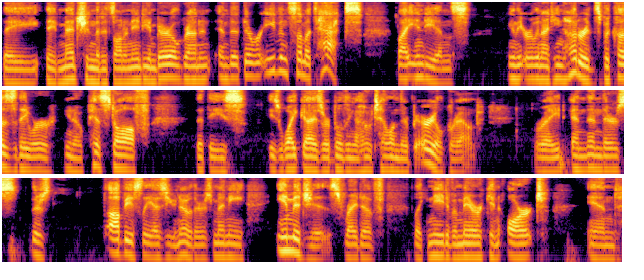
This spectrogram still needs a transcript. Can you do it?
they they mentioned that it's on an Indian burial ground and, and that there were even some attacks by Indians in the early 1900s because they were, you know, pissed off that these these white guys are building a hotel in their burial ground, right? And then there's there's obviously, as you know, there's many images, right, of like Native American art and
